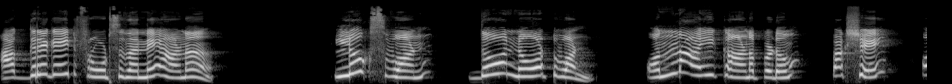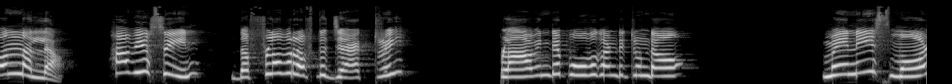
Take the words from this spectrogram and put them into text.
അഗ്രഗേറ്റ് ഫ്രൂട്ട്സ് തന്നെയാണ്. Looks one though not one ഒന്നായി കാണപ്പെടും പക്ഷേ ഒന്നല്ല. Have you seen the flower of the jack tree പ്ലാവിന്റെ പൂവ് കണ്ടിട്ടുണ്ടോ? Many small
